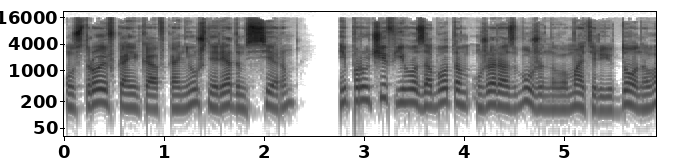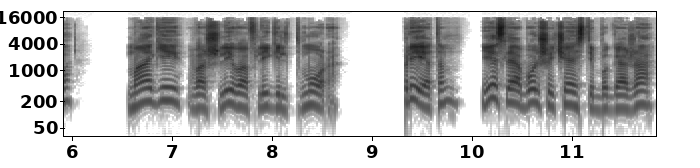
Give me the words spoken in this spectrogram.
Устроив конька в конюшне рядом с Серым и поручив его заботам уже разбуженного матерью Донова, маги вошли во флигель Тмора. При этом, если о большей части багажа,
